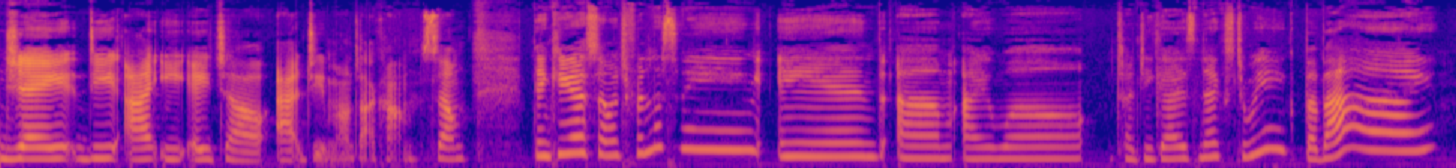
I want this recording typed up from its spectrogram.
J D I E H L at gmail.com. So thank you guys so much for listening, and um, I will talk to you guys next week. Bye bye.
